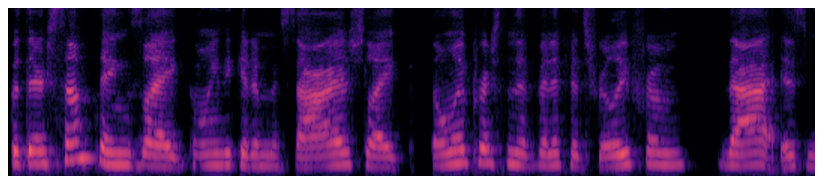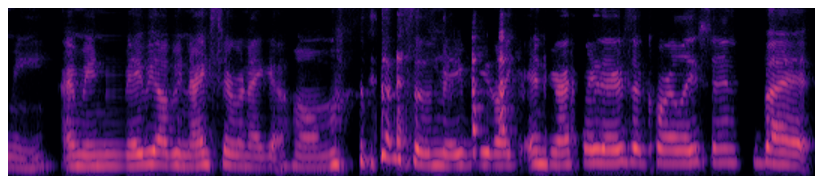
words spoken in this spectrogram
But there's some things like going to get a massage, like the only person that benefits really from that is me. I mean, maybe I'll be nicer when I get home. so maybe like indirectly there's a correlation, but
